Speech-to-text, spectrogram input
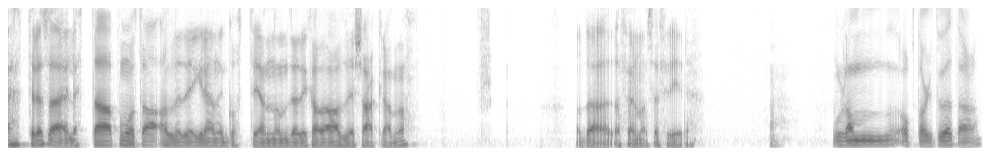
etter det så er jeg lett. Da har på en måte alle de greiene gått igjennom det de kaller alle chakraene. Og da, da føler man seg friere. Hvordan oppdaget du dette her, da?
